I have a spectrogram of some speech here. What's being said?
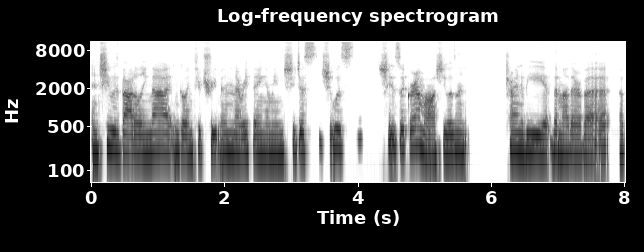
and she was battling that and going through treatment and everything. I mean, she just, she was, she's a grandma. She wasn't trying to be the mother of a, a,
